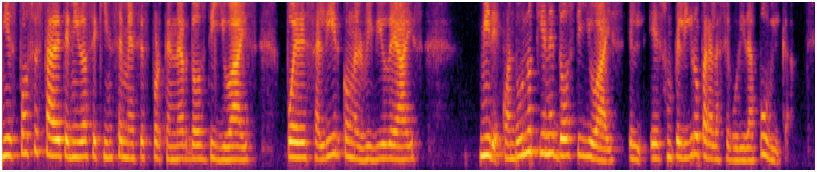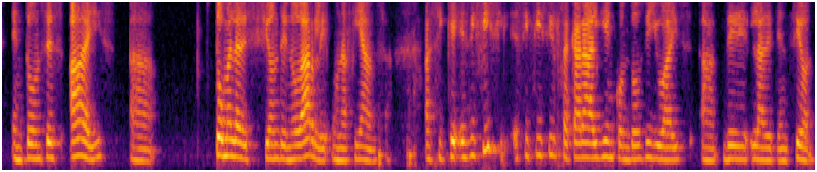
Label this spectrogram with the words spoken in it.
mi esposo está detenido hace 15 meses por tener dos DUIs. Puede salir con el review de ICE. Mire, cuando uno tiene dos DUIs, es un peligro para la seguridad pública. Entonces, ICE ah, toma la decisión de no darle una fianza. Así que es difícil, es difícil sacar a alguien con dos DUIs ah, de la detención.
